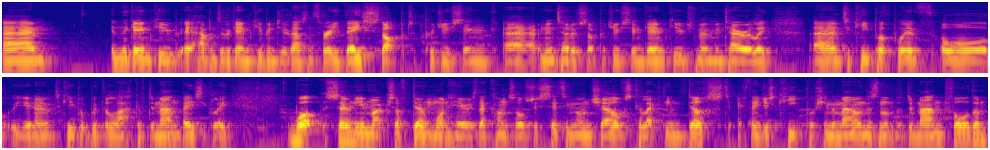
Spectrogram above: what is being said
um, in the GameCube, it happened to the GameCube in 2003. They stopped producing, uh, Nintendo stopped producing GameCubes momentarily uh, to keep up with, or you know, to keep up with the lack of demand, basically what Sony and Microsoft don't want here is their consoles just sitting on shelves collecting dust if they just keep pushing them out and there's not the demand for them.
